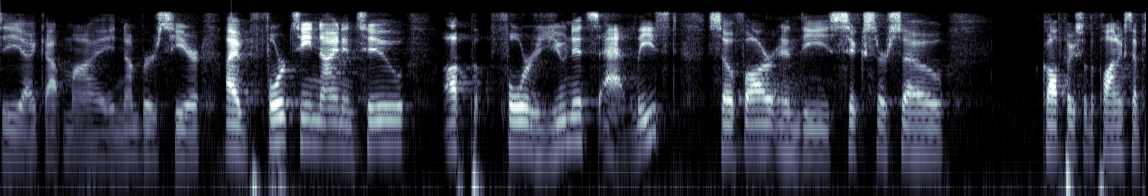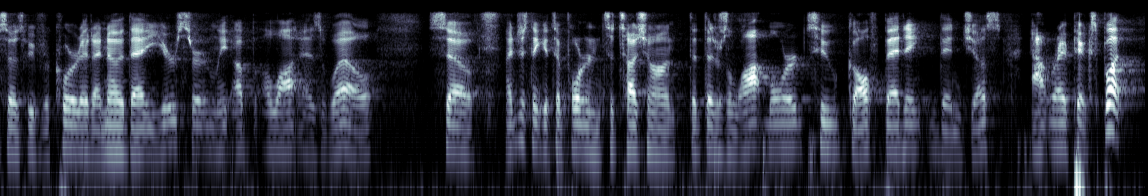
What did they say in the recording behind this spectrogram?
see, I got my numbers here. I have 14, 9, and 2, up four units at least so far in the six or so golf picks of the Plotniks episodes we've recorded. I know that you're certainly up a lot as well. So I just think it's important to touch on that there's a lot more to golf betting than just outright picks. But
